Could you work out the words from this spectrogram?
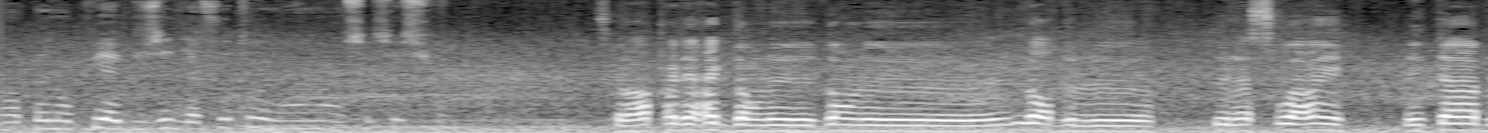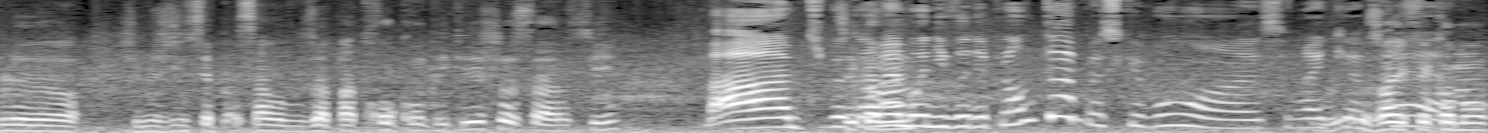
on va pas non plus abuser de la photo. Non, non, ça c'est sûr après les règles dans le, dans le, lors de, la soirée, les tables, euh, j'imagine que ça vous a pas trop compliqué les choses, ça aussi Bah, un petit peu quand, même, au niveau des plans de table, parce que bon, euh, c'est vrai que. Vous avez fait comment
